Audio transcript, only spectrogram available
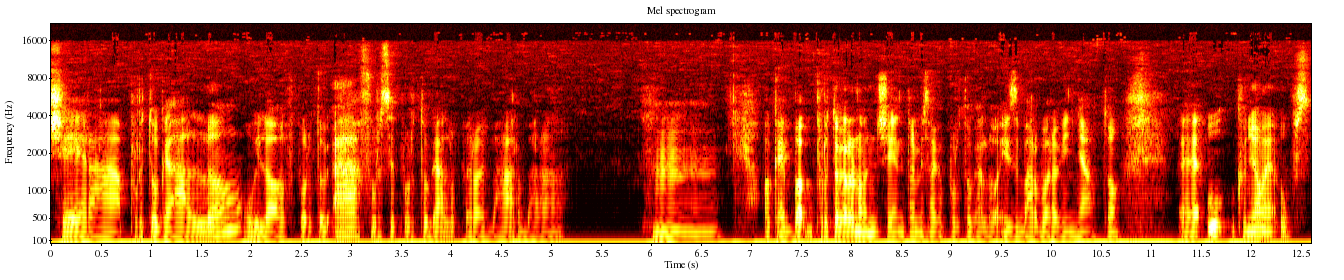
c'era Portogallo, We Love Portogallo. Ah, forse Portogallo però è Barbara. Hmm. Ok, ba- Portogallo non c'entra, mi sa che Portogallo è Barbara Vignato. Eh, uh, cognome, ups,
